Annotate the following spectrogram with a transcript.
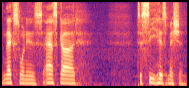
The next one is ask God to see his mission.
